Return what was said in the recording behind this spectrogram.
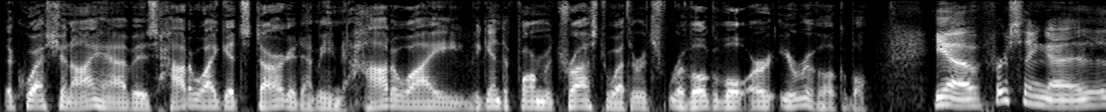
the question I have is how do I get started? I mean, how do I begin to form a trust, whether it's revocable or irrevocable? Yeah, first thing uh,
